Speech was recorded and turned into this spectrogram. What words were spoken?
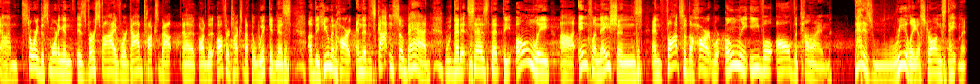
um, story this morning in, is verse 5, where God talks about, uh, or the author talks about the wickedness of the human heart, and that it's gotten so bad that it says that the only uh, inclinations and thoughts of the heart were only evil all the time. That is really a strong statement.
